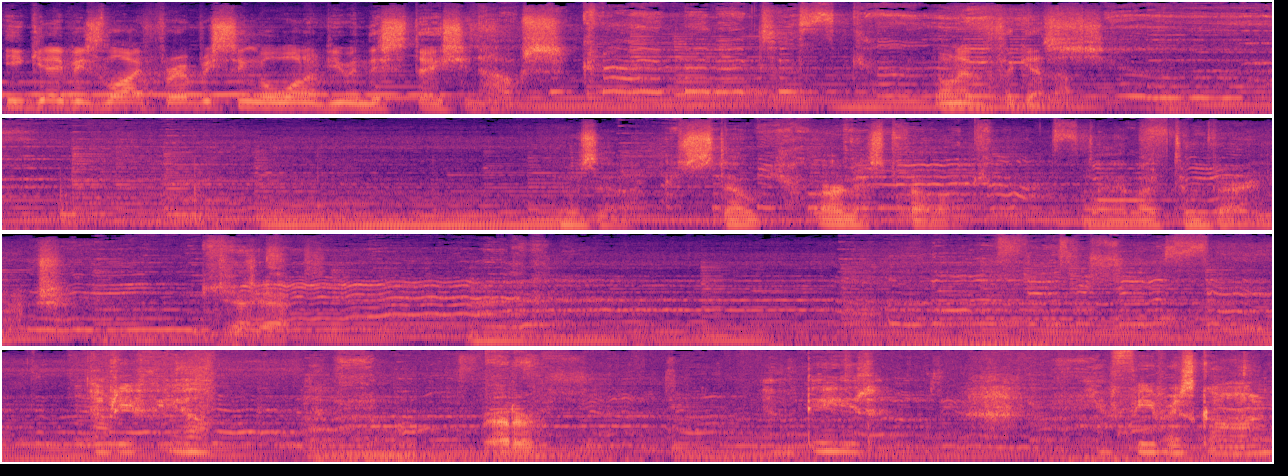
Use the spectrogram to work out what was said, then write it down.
He gave his life for every single one of you in this station house. Don't ever forget that. He was a stout, earnest fellow. I liked him very much. How do you feel? Better? Indeed. Your fever's gone.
